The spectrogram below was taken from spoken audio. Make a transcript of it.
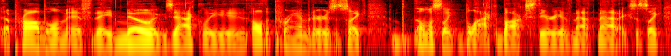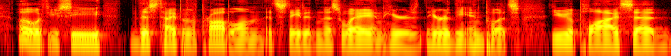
a problem if they know exactly all the parameters. It's like almost like black box theory of mathematics. It's like, oh, if you see this type of a problem, it's stated in this way, and here's here are the inputs. You apply said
